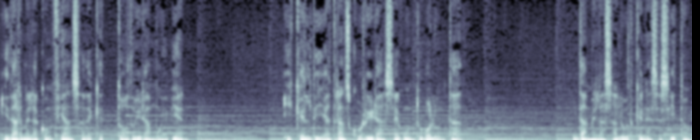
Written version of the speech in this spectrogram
y darme la confianza de que todo irá muy bien y que el día transcurrirá según tu voluntad. Dame la salud que necesito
